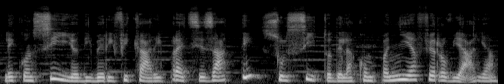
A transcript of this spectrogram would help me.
Le consiglio di verificare i prezzi esatti sul sito della compagnia ferroviaria.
